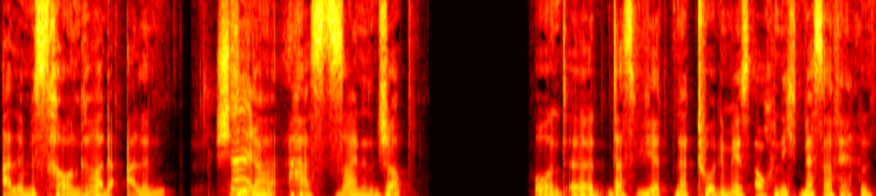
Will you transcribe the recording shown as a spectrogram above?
alle misstrauen gerade allen. Schön. Jeder hasst seinen Job. Und äh, das wird naturgemäß auch nicht besser werden.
